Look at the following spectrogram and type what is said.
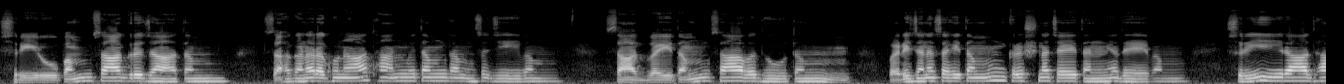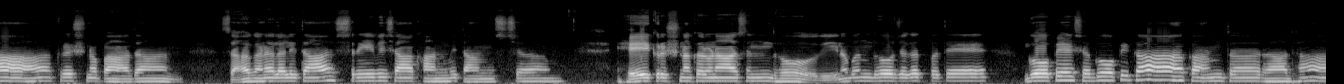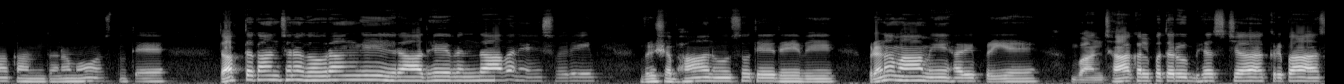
श्रीरूपं साग्रजातं सहगणरघुनाथान्वितं तं सजीवं साद्वैतं सावधूतं परिजनसहितं कृष्णचैतन्यदेवं श्रीराधाकृष्णपादान् सहगणललिता श्रीविशाखान्वितांश्च हे कृष्णकरुणासिन्धो, दीनबन्धो जगत्पते, गोपेश गोपिका कान्त, राधाकान्त नमोऽस्तु ते। गौराङ्गी राधे वृन्दावनेश्वरी वृषभानुसुते देवी, प्रणमामि हरिप्रिये। वाञ्छाकल्पतरुभ्यश्च कृपा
